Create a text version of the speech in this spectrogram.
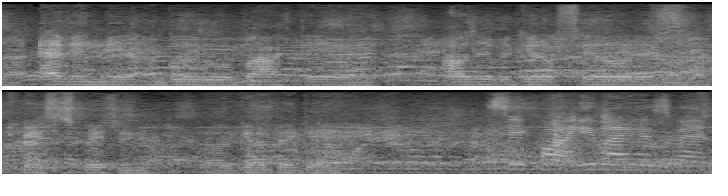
Uh, Evan made an unbelievable block there, and I was able to get upfield and uh, create some space and uh, get a big game. Saquon, Eli has been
